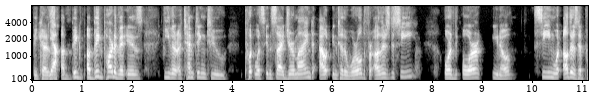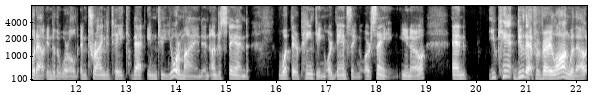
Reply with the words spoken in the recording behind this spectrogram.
because Yeah. a big a big part of it is either attempting to put what's inside your mind out into the world for others to see or or you know seeing what others have put out into the world and trying to take that into your mind and understand what they're painting or dancing or saying you know? And you can't do that for very long without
